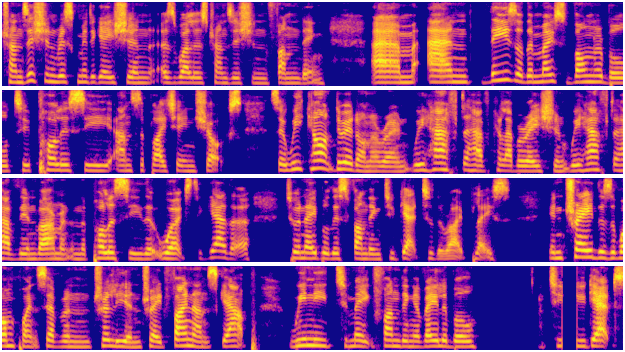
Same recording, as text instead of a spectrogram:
transition risk mitigation, as well as transition funding. Um, and these are the most vulnerable to policy and supply chain shocks. So we can't do it on our own. We have to have collaboration. We have to have the environment and the policy that works together to enable this funding to get to the right place. In trade, there's a 1.7 trillion trade finance gap. We need to make funding available to get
